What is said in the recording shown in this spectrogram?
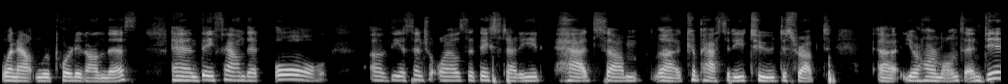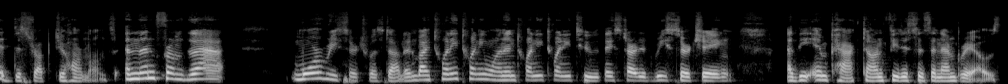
went out and reported on this. And they found that all of the essential oils that they studied had some uh, capacity to disrupt uh, your hormones and did disrupt your hormones. And then from that more research was done. And by 2021 and 2022 they started researching the impact on fetuses and embryos.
